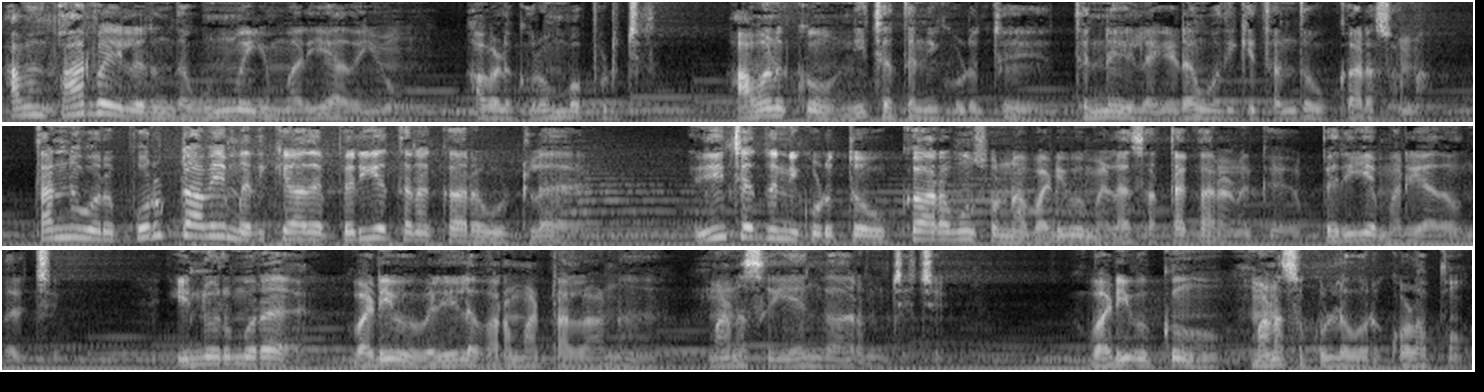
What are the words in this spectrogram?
அவன் பார்வையில் இருந்த உண்மையும் மரியாதையும் அவளுக்கு ரொம்ப பிடிச்சது. அவனுக்கும் நீச்ச தண்ணி கொடுத்து திண்ணையில இடம் ஒதுக்கி தந்து உட்கார சொன்னான். தன்னை ஒரு பொருட்டாவே மதிக்காத பெரிய தனக்கார வீட்டுல நீச்சல் தண்ணி கொடுத்த உட்காரவும் சொன்ன வடிவு மேல சத்தக்காரனுக்கு பெரிய மரியாதை வந்துருச்சு. இன்னொரு முறை வடிவு வெளியில வரமாட்டாளான்னு மனசு ஏங்க ஆரம்பிச்சிச்சு. வடிவுக்கும் மனசுக்குள்ள ஒரு குழப்பம்.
